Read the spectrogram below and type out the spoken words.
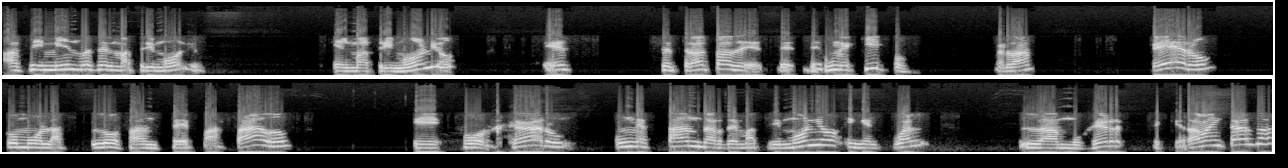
así mismo es el matrimonio. El matrimonio es, se trata de, de- un equipo, ¿verdad? Pero como las, los antepasados eh, forjaron un estándar de matrimonio en el cual la mujer se quedaba en casa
